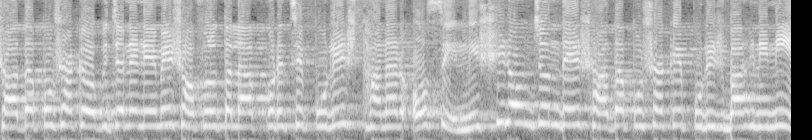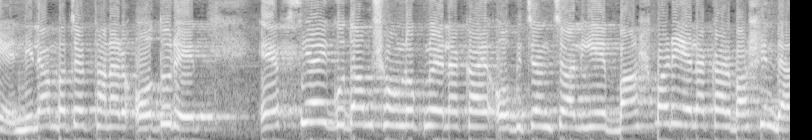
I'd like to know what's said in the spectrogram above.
সাদা পোশাকে অভিযানে নেমে সফলতা লাভ করেছে পুলিশ থানার ওসি নিশিরঞ্জন দে সাদা পোশাকে পুলিশ বাহিনী নিয়ে নিলামবাজার থানার অদূরে এফসিআই গুদাম সংলগ্ন এলাকায় অভিযান চালিয়ে বাঁশবাড়ি এলাকার বাসিন্দা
